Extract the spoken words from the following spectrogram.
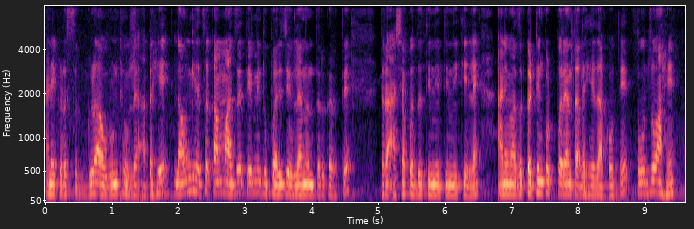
आणि इकडं सगळं आवरून ठेवलं आहे आता हे लावून घ्यायचं काम माझं ते मी दुपारी जेवल्यानंतर करते. तर अशा पद्धतीने तिने केलं आहे आणि माझं कटिंग कुठपर्यंत आलं हे दाखवते. तो जो आहे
